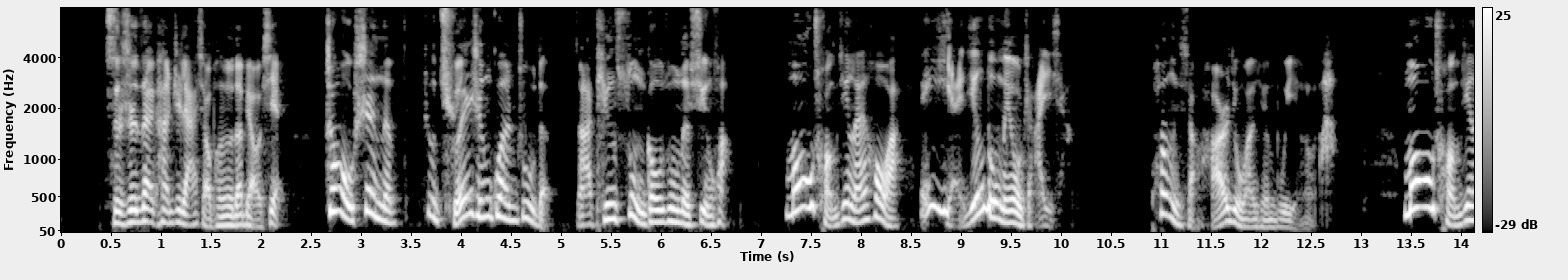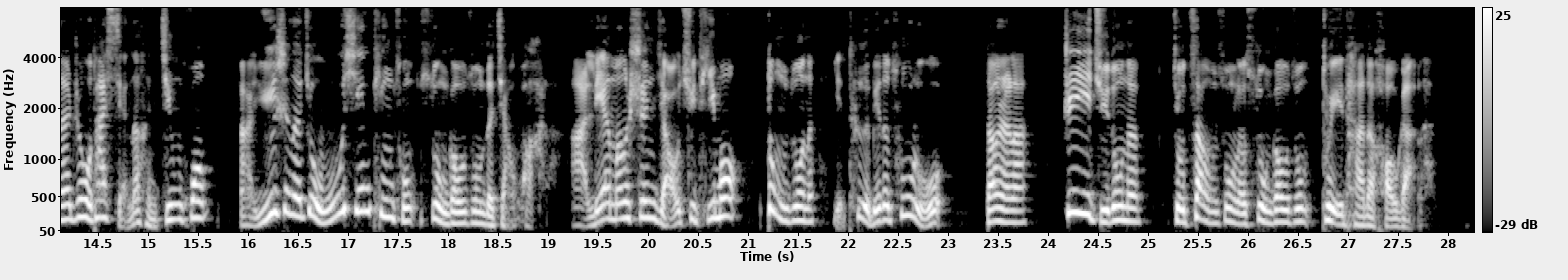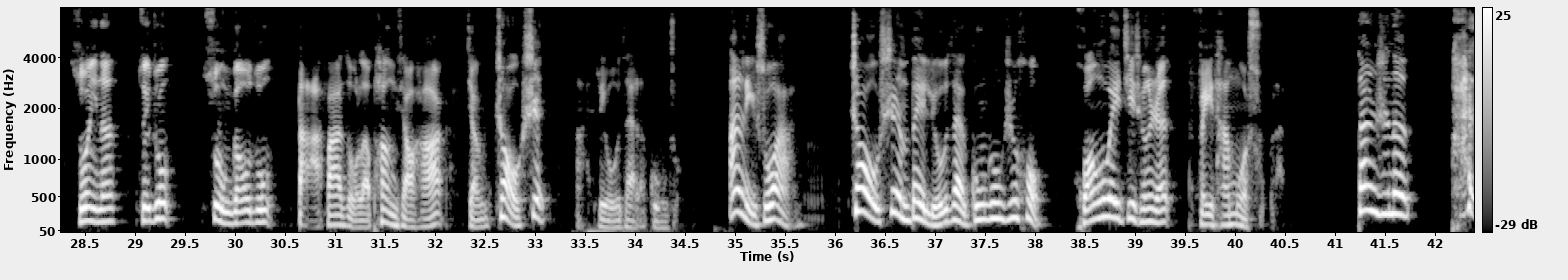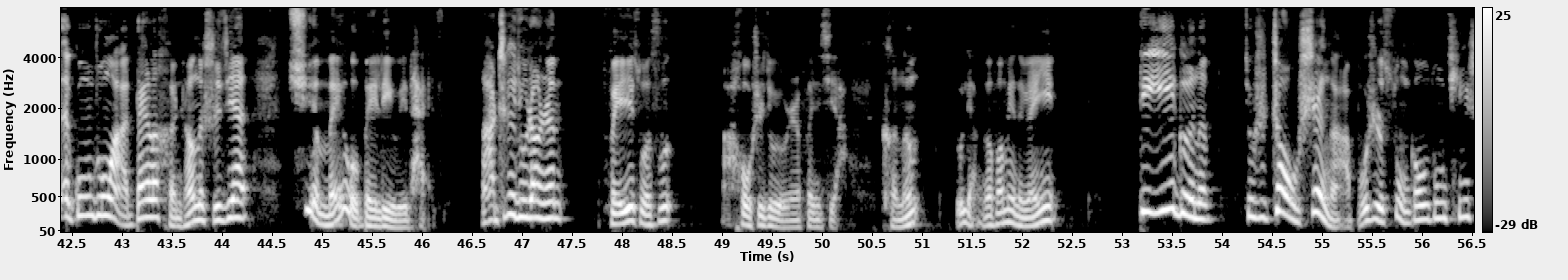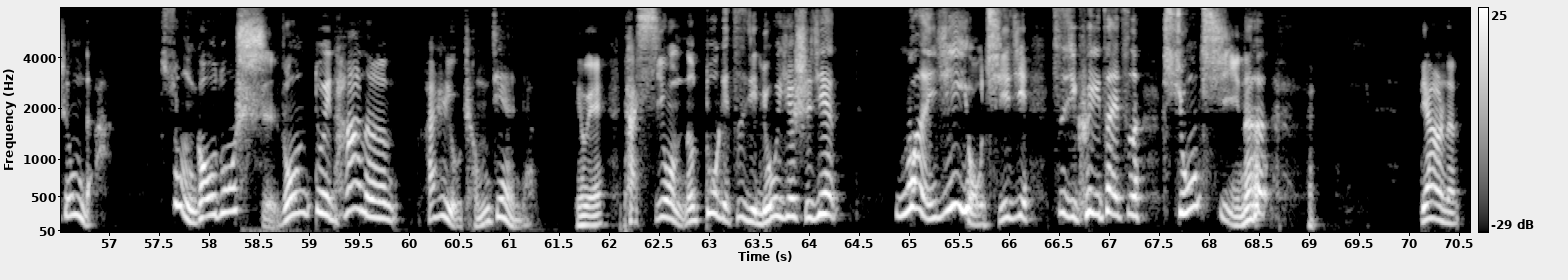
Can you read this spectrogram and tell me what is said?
此时再看这俩小朋友的表现，赵慎呢，正全神贯注的啊，听宋高宗的训话。猫闯进来后啊，连眼睛都没有眨一下。胖小孩就完全不一样了啊，猫闯进来之后，他显得很惊慌啊，于是呢，就无心听从宋高宗的讲话了啊，连忙伸脚去提猫，动作呢也特别的粗鲁。当然了，这一举动呢，就葬送了宋高宗对他的好感了。所以呢，最终宋高宗打发走了胖小孩，将赵慎啊留在了宫中。按理说啊，赵慎被留在宫中之后，皇位继承人非他莫属了。但是呢，他在宫中啊待了很长的时间，却没有被立为太子啊，这就让人匪夷所思啊。后世就有人分析啊，可能有两个方面的原因。第一个呢，就是赵慎啊，不是宋高宗亲生的，宋高宗始终对他呢还是有成见的，因为他希望能多给自己留一些时间，万一有奇迹，自己可以再次雄起呢。第二呢，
